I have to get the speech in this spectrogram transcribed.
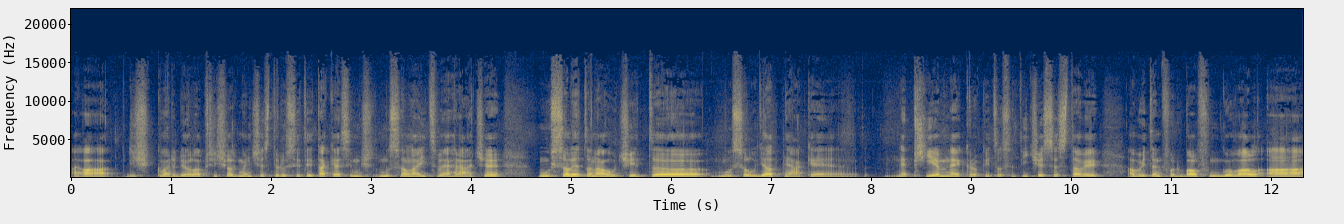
a když Guardiola přišel k Manchesteru City, také si musel najít své hráče, musel je to naučit, eh, musel udělat nějaké nepříjemné kroky, co se týče sestavy, aby ten fotbal fungoval a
